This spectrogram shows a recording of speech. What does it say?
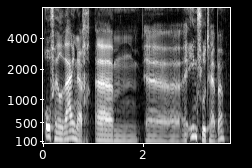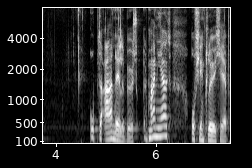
of heel weinig um, uh, invloed hebben op de aandelenbeurs. Het maakt niet uit of je een kleurtje hebt,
